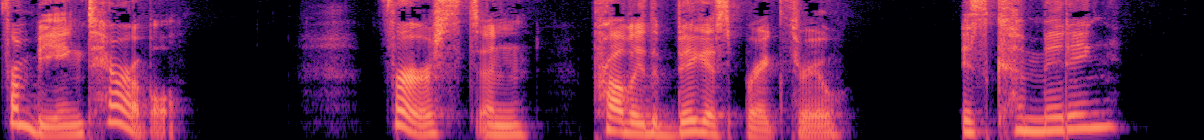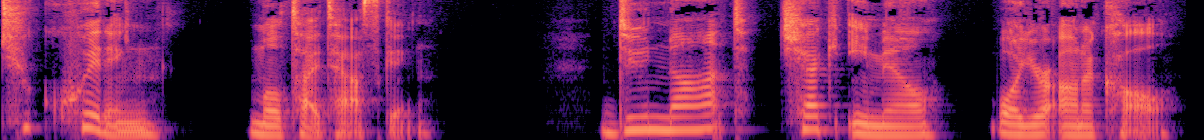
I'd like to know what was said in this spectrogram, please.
from being terrible? First, and probably the biggest breakthrough, is committing to quitting multitasking. Do not check email while you're on a call.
